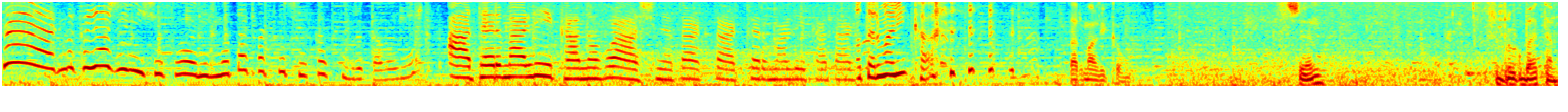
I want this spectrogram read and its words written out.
Tak, no kojarzy mi się słonik, no tak faktycznie z kostki brukowej, nie? A, termalika, no właśnie, tak, tak, termalika, tak. O termalika. Z Tarmaliką. Z czym? Z Brookbetem.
